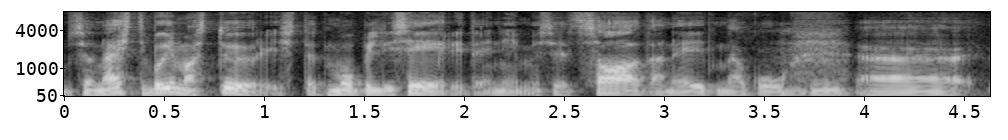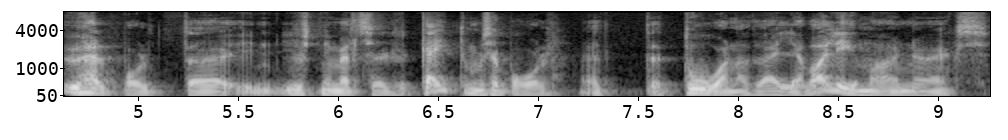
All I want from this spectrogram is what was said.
see on hästi võimas tööriist, et mobiliseerida inimesi, et saada neid nagu mm -hmm. ühelt poolt äh, just nimelt see käitumise pool, et, et tuua nad välja valima, on ju, eks.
